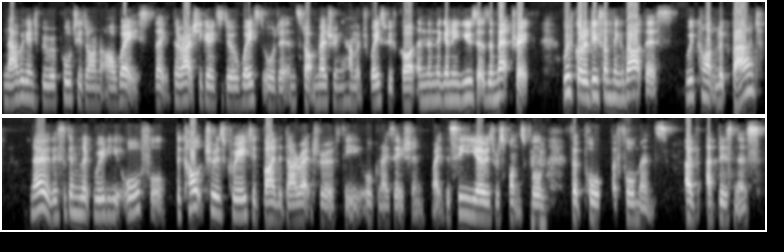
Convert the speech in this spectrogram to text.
now we're going to be reported on our waste like they're actually going to do a waste audit and start measuring how much waste we've got and then they're going to use it as a metric we've got to do something about this we can't look bad no, this is going to look really awful. The culture is created by the director of the organization, right? The CEO is responsible mm-hmm. for poor performance of a business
